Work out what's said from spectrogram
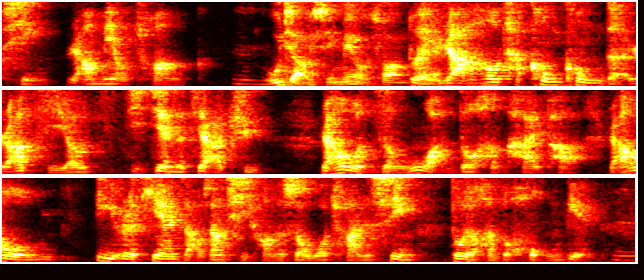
星，然后没有窗。嗯，五角星没有窗。对，对，然后它空空的，然后只有几件的家具，然后我整晚都很害怕。然后我第二天早上起床的时候，我床上都有很多红点。嗯，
